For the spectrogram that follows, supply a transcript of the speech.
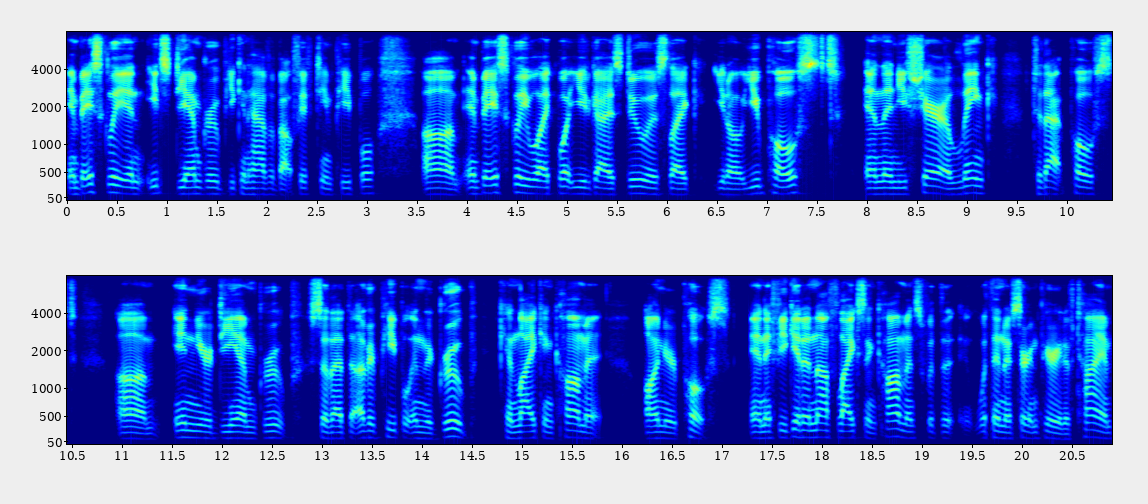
And basically, in each DM group, you can have about 15 people. Um, and basically, like what you guys do is like you know, you post and then you share a link to that post um, in your DM group so that the other people in the group can like and comment on your posts. And if you get enough likes and comments with the, within a certain period of time,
